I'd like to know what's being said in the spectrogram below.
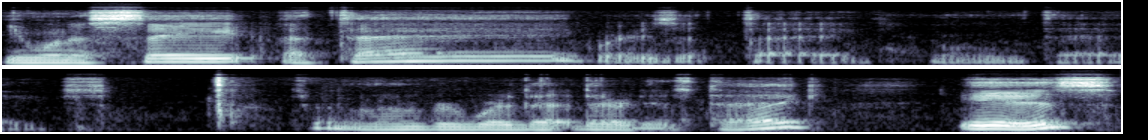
you want to say a tag? Where is it? Tag. Tags trying to remember where that there it is. Tag is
